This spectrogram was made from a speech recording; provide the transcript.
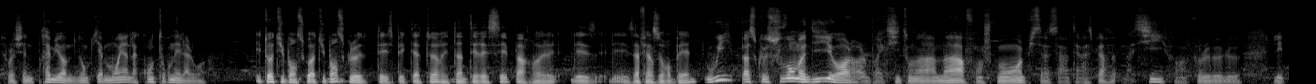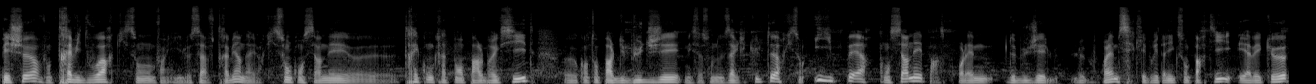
sur la chaîne premium. Donc il y a moyen de la contourner la loi. Et toi, tu penses quoi? Tu penses que le téléspectateur est intéressé par euh, les, affaires européennes? Oui, parce que souvent on m'a dit oh, le Brexit, on en a marre, franchement, et puis ça, ça intéresse personne. Bah si, les pêcheurs vont très vite voir qu'ils sont, enfin ils le savent très bien d'ailleurs, qu'ils sont concernés euh, très concrètement par le Brexit. Euh, quand on parle du budget, mais ce sont nos agriculteurs qui sont hyper concernés par ce problème de budget. Le problème, c'est que les Britanniques sont partis et avec eux,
